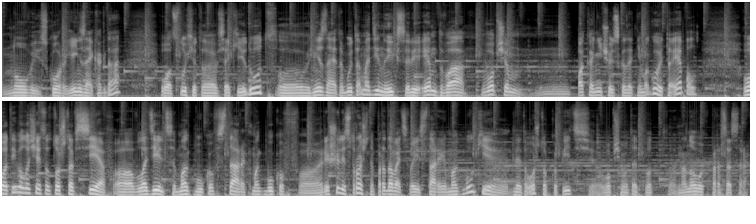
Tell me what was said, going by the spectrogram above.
новый скоро. Я не знаю, когда. Вот, слухи-то всякие идут. Э, не знаю, это будет M1X или M2. В общем, пока ничего сказать не могу. Это Apple. Вот, и получается то, что все владельцы макбуков, старых макбуков, решили срочно продавать свои старые макбуки для того, чтобы купить, в общем, вот это вот на новых процессорах.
